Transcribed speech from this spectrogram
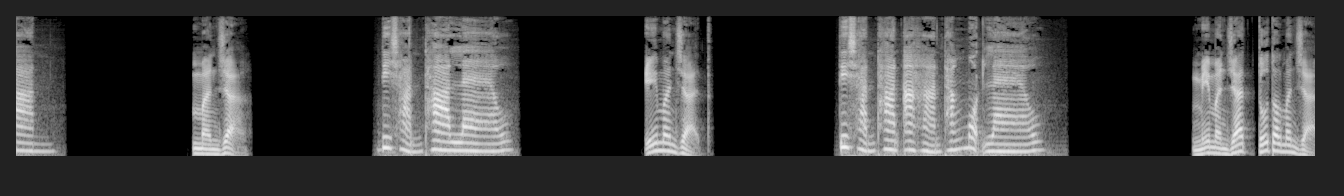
าน menjar ดิฉันทานแล้ว he menjat ดิฉันทานอาหารทั้งหมดแล้ว m'he menjat tot el menjar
